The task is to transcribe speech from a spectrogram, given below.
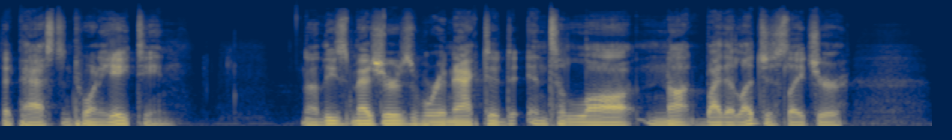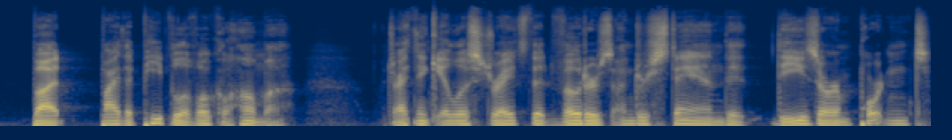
that passed in 2018. Now, these measures were enacted into law not by the legislature, but by the people of Oklahoma, which I think illustrates that voters understand that these are important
